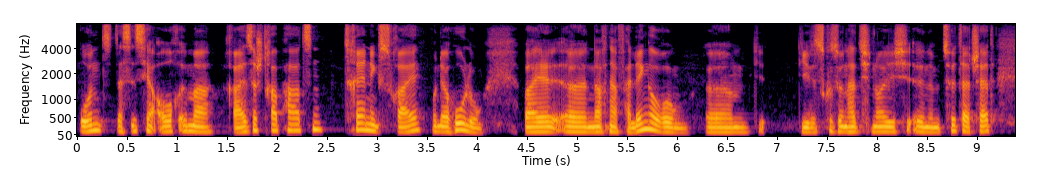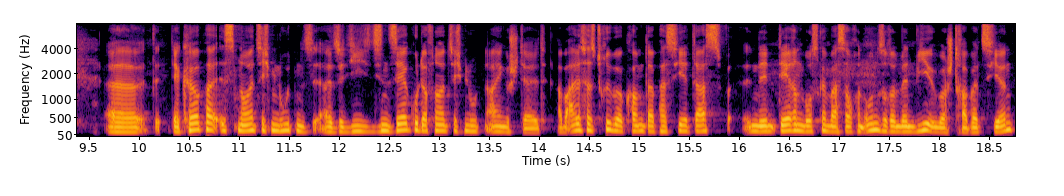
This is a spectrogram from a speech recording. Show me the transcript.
Und das ist ja auch immer Reisestrapazen, trainingsfrei und Erholung. Weil äh, nach einer Verlängerung, ähm, die, die Diskussion hatte ich neulich in einem Twitter-Chat, äh, der Körper ist 90 Minuten, also die sind sehr gut auf 90 Minuten eingestellt. Aber alles, was drüber kommt, da passiert das in den, deren Muskeln, was auch in unseren, wenn wir überstrapazieren.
